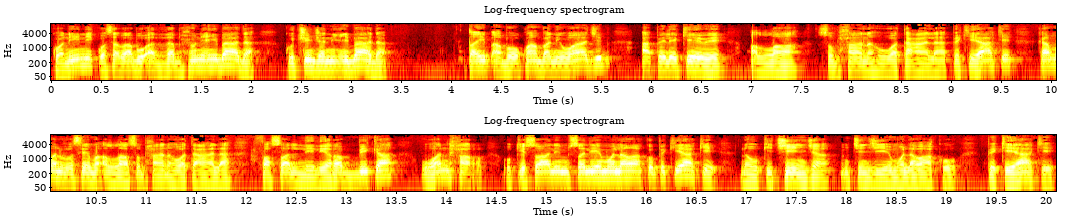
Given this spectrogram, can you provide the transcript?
Kwa nini? Kwa sababu adhabhu ni ibada, kuchinja ni ibada. Taib, ambao kwamba ni wajib apelekewe Allah subhanahu wa ta'ala peke yake kama alivyosema Allah subhanahu wa ta'ala fasalli lirabbika wanhar. Ukiswali msalie Mola wako peke yake na ukichinja mchinjie Mola wako peke yake.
